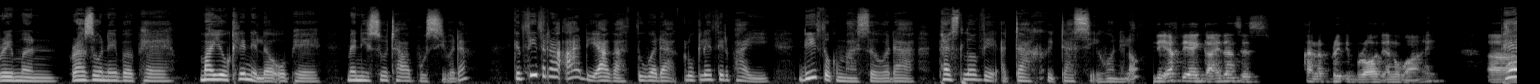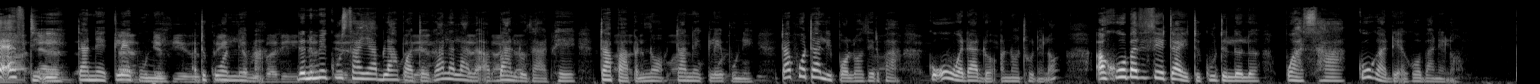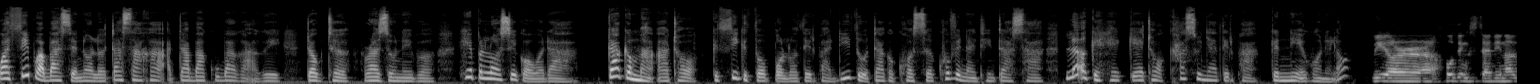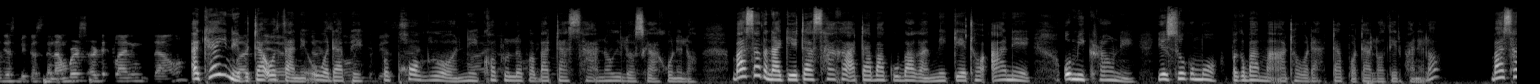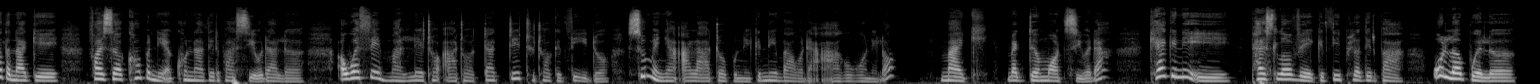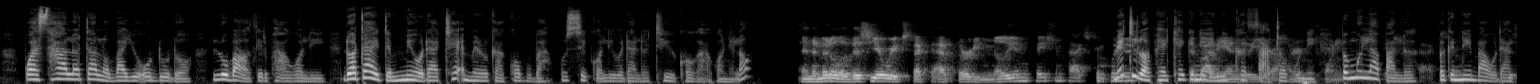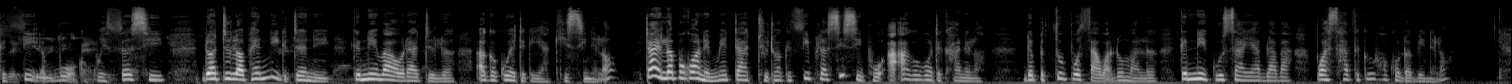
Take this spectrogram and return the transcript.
ရေမန်ရာဇိုနေဘဖဲမာယိုကလင်းနီလောအိုဖဲမနီဆိုတာဘူစီဝဒါ ကတိတရာအာဒီအာကသူဝဒကလုကလေတိဖိုင်ဒီသုကမဆောဝဒဖက်စလိုဗေအတာခိတစီဟောနေလော The FDA guidance is kind of pretty broad and wide ဖဲ FDA တန်နေကလေပူနေအတကောလေမှာဒနမေကူစာယဘလာပွားတကလာလာလအဘလိုသာဖဲတပါပနောတန်နေကလေပူနေတာဖို့တက်လီပေါ်လို့သေးတပါကိုအိုဝဒတော့အနော်ထုံနေလောအခုဘတိစေတိုက်တကူတလလပွာစာကိုကတဲ့အကောပါနေလော ပွာစီပွာဘာစနော်လတဆာခအတဘကူဘကရေဒေါက်တာရာဇိုနေဘဟေပလောစစ်ကောဝဒါတကမာအားထောကစီကတော့ပေါ်လို့တဲ့ဖာဒီတို့တကခောဆာကိုဗစ် -19 တဆာလောက်ကဟဲကဲထောခါဆုညာတဲ့ဖာကနေအကောနေလော we are holding steady now just because the numbers are declining down အခိုင်နေပတာဥတနေဩဝဒဖေပဖောကောနေခေါပလလပဘတာဆာနိုဂီလောစကခုနေလောဘာသာတနာကေတာဆာခအတာဘကူဘာကမေကေထော အာနေအိုမီခရောင်းနေယေဆုကမောပကဘာမာအာထောဝဒတာပေါ်တာလောတေဖာနေလောဘာသာတနာကေ Pfizer company အခုနာတဲ့ဖာစီအိုဒါလအဝက်စစ်မလဲထောအားတော့တတိထူထောကတိတော့စုမညာအလာတော့ပုန်နေကနေပါဝဒအာကိုကောနေလော Mike McDermott စီဝဒခဲကနီအီ Paslove ကတိဖလတိပါအိုလပွဲလပွာစာလတလောဘယိုအိုဒိုဒလိုပါတိဖာဂောလီဒေါ်တိုက်တမျိုးဒါထဲအမေရိကကောပူပါအိုစ စ်ကောလီဝဒါလတီကိုကကောနေလော In the middle of this year, we expect to have 30 million patient packs completed. မေတီလောဖဲခဲကနေနိခဆာတော့ဘူးနေပမူလာပါလပကနေပါဝဒါကတိအဘောကကွေဆစီဒေါ်တူလောဖဲနိကတဲ့နေကနေပါဝဒါတူလအကကွေတကရခီစီနေလောတိုင်လပကောနေမေတာထူထောကစီပလစီစီဖိုအာအာကောတခါနေလောဒပတူပိုစာဝဒမလကနေကူစာယဘလာဘာပွာစာတကူဟကောဒဘင်းနေလော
